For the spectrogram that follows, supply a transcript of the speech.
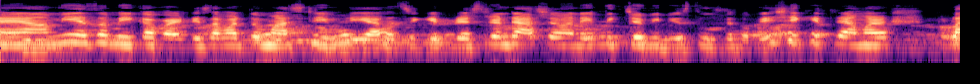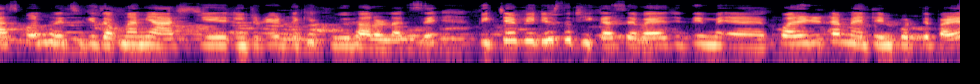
হ্যাঁ আমি এজ আ মেকআপ আর্টিস্ট আমার তো মাস্টই ভাইয়া হচ্ছে কি রেস্টুরেন্টে আসা মানে পিকচার তুলতে হবে। সেক্ষেত্রে আমার প্লাস পয়েন্ট হয়েছে কি, যখন আমি আসছি ইন্টারভিউ দেখে খুবই ভালো লাগছে। পিকচার তো ঠিক আছে, ভাইয়া যদি কোয়ালিটিটা মেনটেন করতে পারে,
